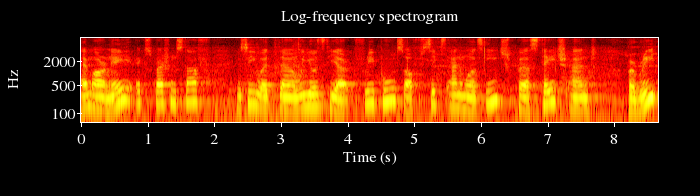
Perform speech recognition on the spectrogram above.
mRNA expression stuff, you see what uh, we used here, three pools of six animals each per stage and per breed.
